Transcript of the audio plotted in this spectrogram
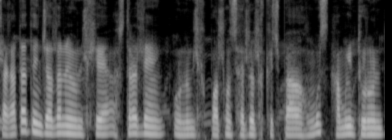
За гадаадын жолооны үнэлэхээ Австралийн үнэмлэх болгон солиулах гэж байгаа хүмүүс хамгийн түрүүнд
